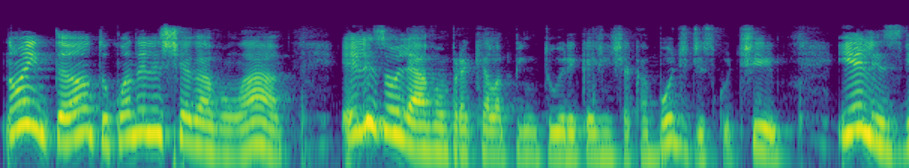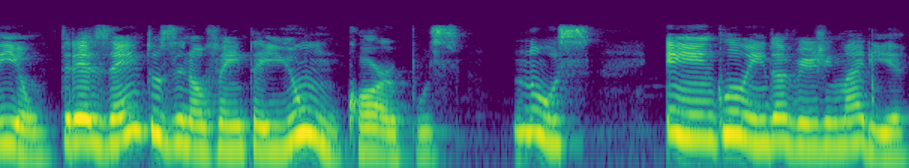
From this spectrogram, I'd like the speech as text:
No entanto, quando eles chegavam lá, eles olhavam para aquela pintura que a gente acabou de discutir e eles viam 391 corpos nus, incluindo a Virgem Maria.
